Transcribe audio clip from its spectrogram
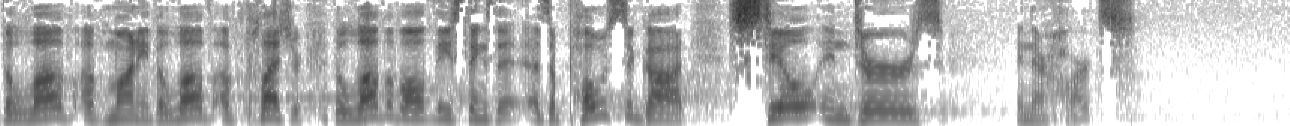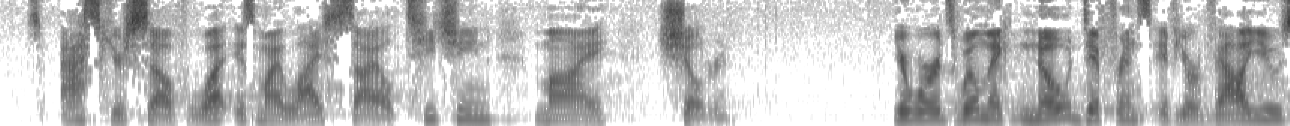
the love of money, the love of pleasure, the love of all these things that, as opposed to God, still endures in their hearts. So ask yourself what is my lifestyle teaching my children? Your words will make no difference if your values,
